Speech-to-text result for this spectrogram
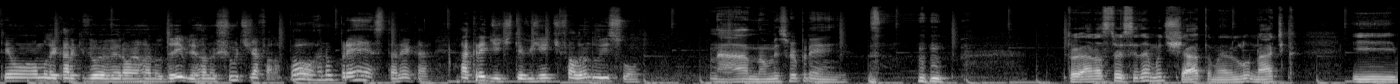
tem uma molecada que vê o Verão errando o drible, errando o chute, já fala, porra, não presta, né, cara? Acredite, teve gente falando isso ontem. Ah, não me surpreende. a nossa torcida é muito chata, mano, é lunática. E,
